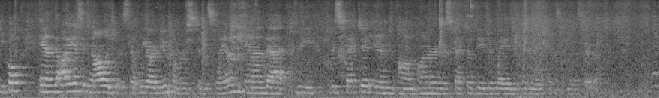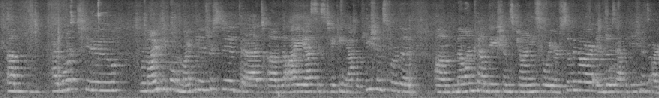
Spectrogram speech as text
people, and the IAS acknowledges we are newcomers to this land and that we respect it in um, honor and respect of the Ojibwe and Dakota nations of Minnesota. Um, I want to remind people who might be interested that um, the IAS is taking applications for the um, Mellon Foundation's Johnny Sawyer Seminar, and those applications are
